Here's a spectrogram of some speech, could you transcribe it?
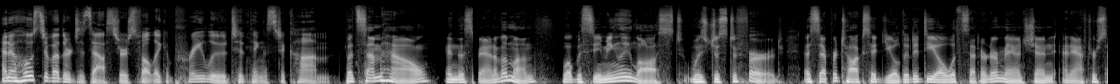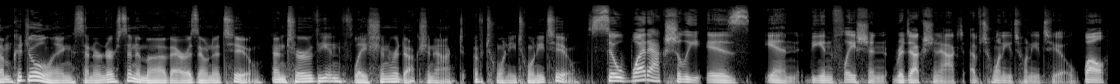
and a host of other disasters felt like a prelude to things to come. But somehow, in the span of a month, what was seemingly lost was just deferred, as separate talks had yielded a deal with Senator Manchin, and after some cajoling, Senator Sinema of Arizona too. Enter the Inflation Reduction Act of 2022. So, what actually is in the Inflation Reduction Act of 2022? Well,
